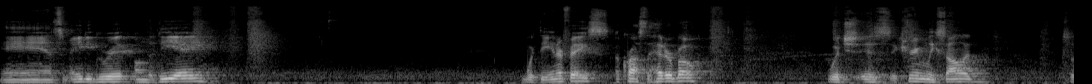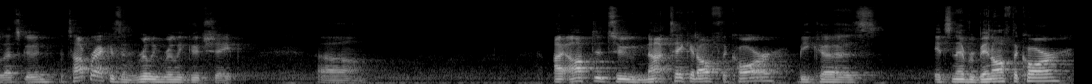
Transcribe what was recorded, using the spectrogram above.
And some 80 grit on the DA with the interface across the header bow, which is extremely solid. So that's good. The top rack is in really, really good shape. Um, I opted to not take it off the car because it's never been off the car.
